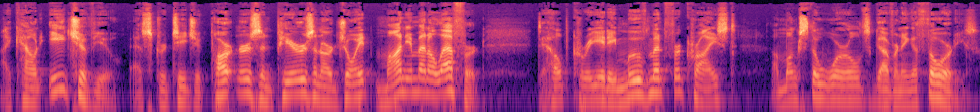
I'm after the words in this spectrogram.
I count each of you as strategic partners and peers in our joint monumental effort to help create a movement for Christ amongst the world's governing authorities.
